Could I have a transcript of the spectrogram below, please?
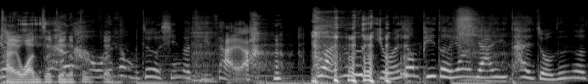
台湾这边的部分那我们就有新的题材啊。不然就是有人像 Peter 一样压抑太久，真的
